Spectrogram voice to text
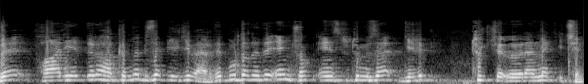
ve faaliyetleri hakkında bize bilgi verdi. Burada dedi en çok enstitümüze gelip Türkçe öğrenmek için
